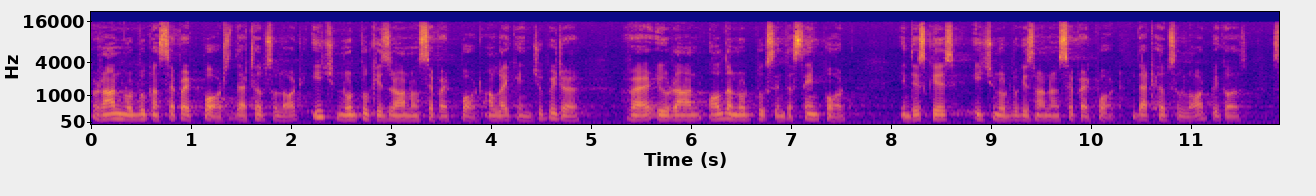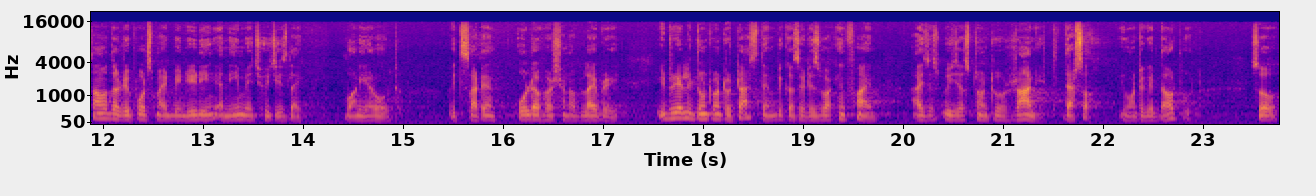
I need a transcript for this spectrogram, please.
run notebook on separate pods, that helps a lot. Each notebook is run on separate pod, unlike in Jupyter, where you run all the notebooks in the same pod, in this case, each notebook is run on a separate pod. That helps a lot because some of the reports might be needing an image which is like one year old with certain older version of library. You really don't want to touch them because it is working fine. I just, we just want to run it, that's all. You want to get the output. So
